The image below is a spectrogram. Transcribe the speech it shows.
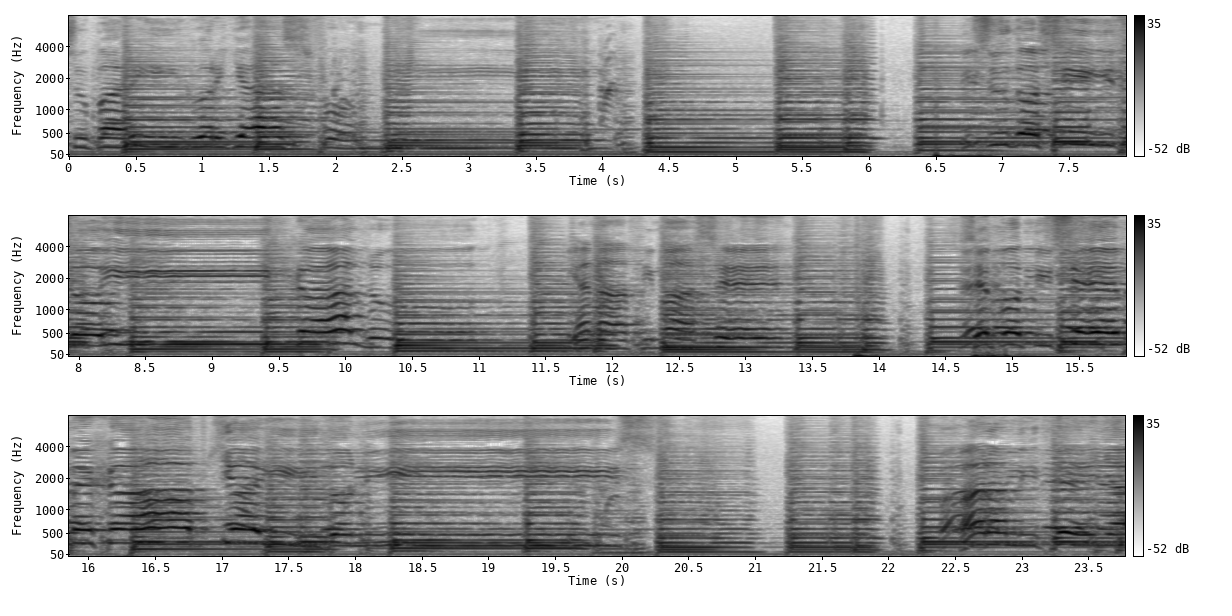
σου παρηγοριάς φωνή δώσει η ζωή καλό για να θυμάσαι. Σε πότισε με χάπια ειδονής Παραμυθένια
